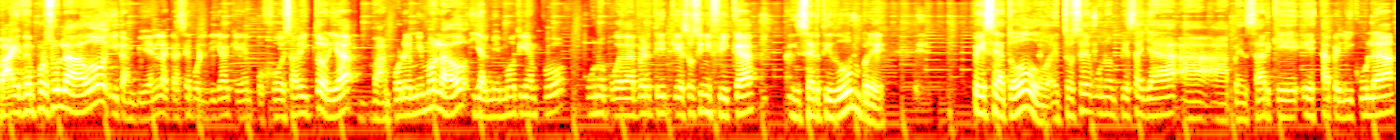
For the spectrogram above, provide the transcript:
Biden por su lado, y también la clase política que empujó esa victoria van por el mismo lado y al mismo tiempo uno puede advertir que eso significa incertidumbre pese a todo. Entonces uno empieza ya a, pensar que esta película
